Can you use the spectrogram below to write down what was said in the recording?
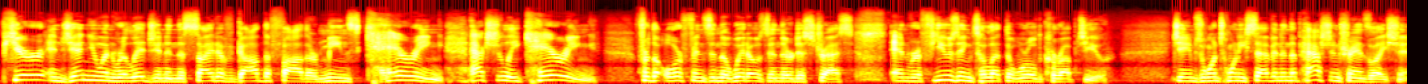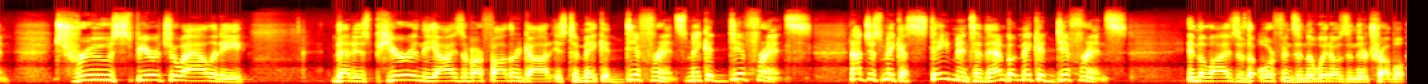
Pure and genuine religion in the sight of God the Father means caring, actually caring for the orphans and the widows in their distress and refusing to let the world corrupt you. James 127 in the Passion Translation. True spirituality that is pure in the eyes of our Father God is to make a difference, make a difference. Not just make a statement to them, but make a difference in the lives of the orphans and the widows in their trouble,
